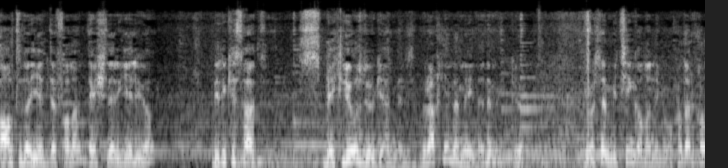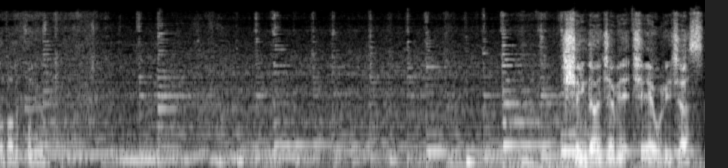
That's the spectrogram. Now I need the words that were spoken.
6'da 7'de falan eşleri geliyor. 1-2 saat bekliyoruz diyor gelmenizi. Bırak yememeyi ne demek diyor. Görsen miting alanı gibi o kadar kalabalık oluyordu ki. Şimdi önce bir şeye uğrayacağız.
